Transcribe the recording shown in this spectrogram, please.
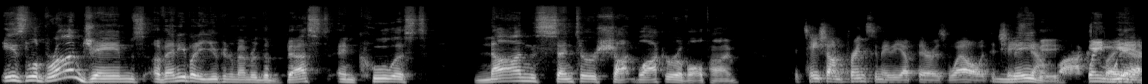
is LeBron James of anybody you can remember the best and coolest non-center shot blocker of all time? Tayshaun Prince may be up there as well with the chase Maybe. down blocks. Dwyane but Wade, yeah.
